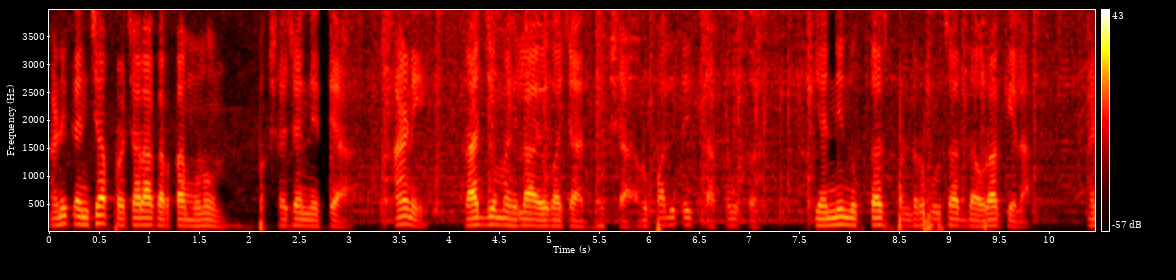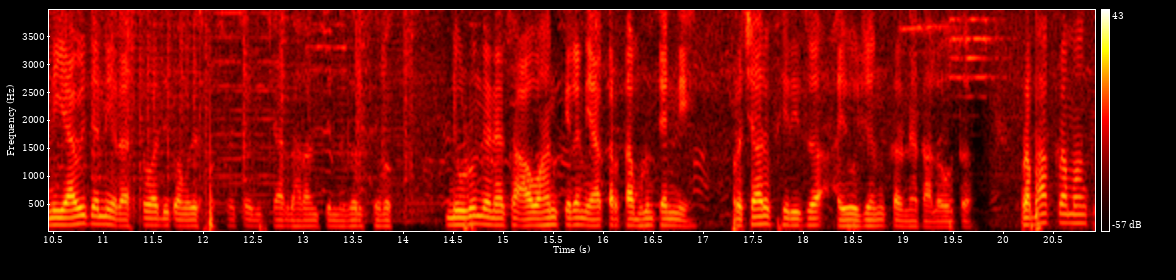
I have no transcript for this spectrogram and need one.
आणि त्यांच्या प्रचाराकरता म्हणून पक्षाच्या नेत्या आणि राज्य महिला आयोगाच्या अध्यक्षा रुपालीताई चाकणकर यांनी नुकताच पंढरपूरचा दौरा केला. आणि यावेळी त्यांनी राष्ट्रवादी काँग्रेस पक्षाच्या विचारधारांचे नगरसेवक निवडून देण्याचं आवाहन केलं याकरता म्हणून त्यांनी प्रचार फेरीचं आयोजन करण्यात आलं होतं. प्रभाग क्रमांक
